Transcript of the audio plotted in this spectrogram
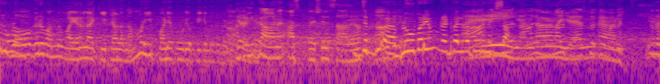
ഒരു ബ്ലോഗർ വന്ന് വൈറലാക്കിയിട്ടാണ് നമ്മൾ ഈ പണി കൂടി ഒപ്പിക്കുന്നത് ഇവിടെ. ഇതാണ് ആ സ്പെഷ്യൽ സാധനം. ഇത് ബ്ലൂബെറിയും റെഡ് വെൽവെറ്റും എന്താണ് എന്താണ്? ഇത്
